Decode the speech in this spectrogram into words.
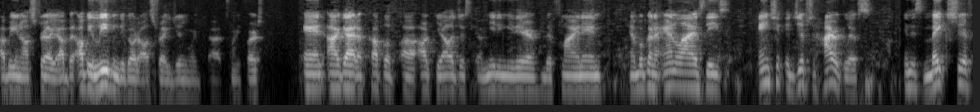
I'll be in Australia. I'll be, I'll be leaving to go to Australia January uh, 21st. And I got a couple of uh, archaeologists meeting me there. They're flying in, and we're going to analyze these ancient Egyptian hieroglyphs in this makeshift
